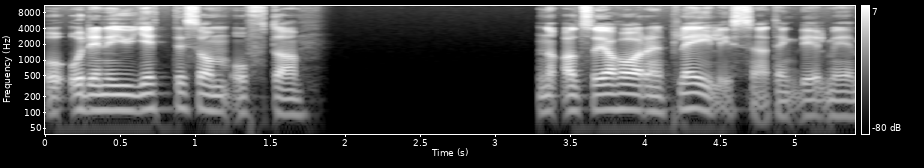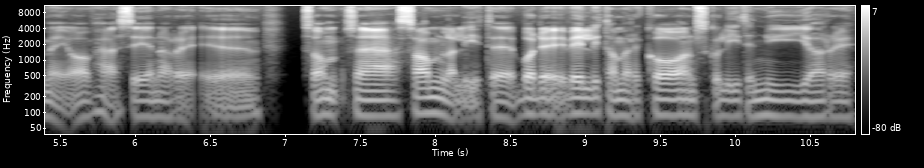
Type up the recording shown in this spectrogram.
och, och den är ju jättesom ofta, Nå, alltså jag har en playlist som jag tänkte dela med mig av här senare, eh, som, som jag samlar lite, både väldigt amerikansk och lite nyare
